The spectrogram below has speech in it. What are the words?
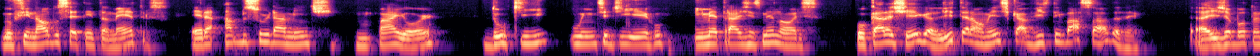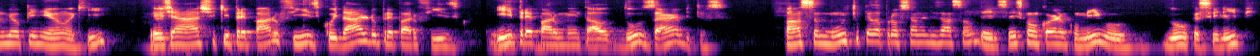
no final dos 70 metros era absurdamente maior do que o índice de erro em metragens menores. O cara chega literalmente com a vista embaçada, velho. Aí já botando minha opinião aqui, eu já acho que preparo físico, cuidar do preparo físico e preparo mental dos árbitros passa muito pela profissionalização deles. Vocês concordam comigo, Lucas, Felipe?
